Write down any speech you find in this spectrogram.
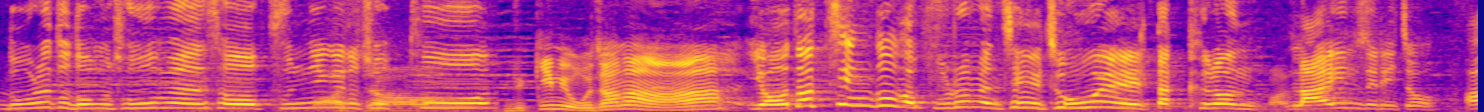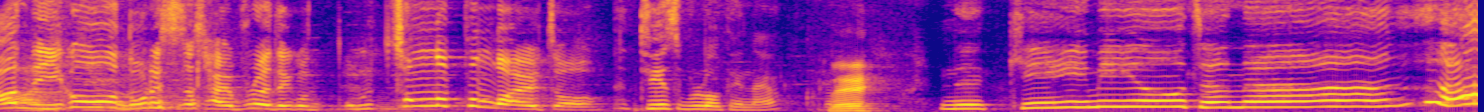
노래도 너무 좋으면서 분위기도 좋고 느낌이 오잖아. 여자친구가 부르면 제일 좋을 딱 그런 라인들이죠. 아 근데 이거 노래 진짜 잘 불러야 돼. 이거 엄청 높은 거 알죠? 뒤에서 불러도 되나요? 네. 느낌이 오잖아 아!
